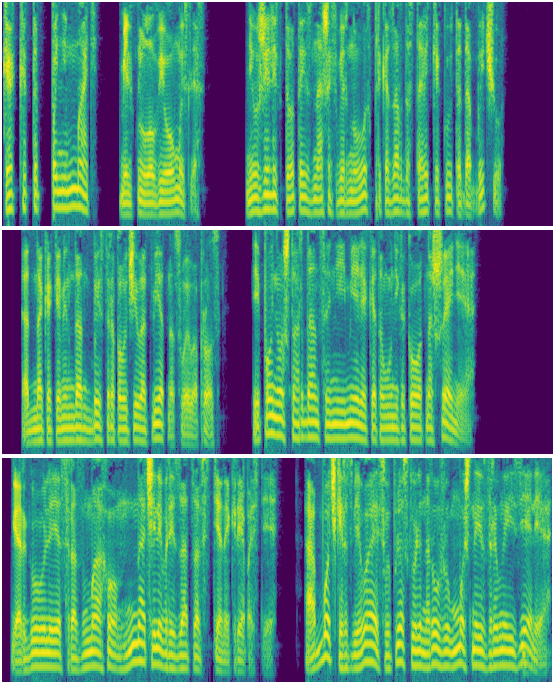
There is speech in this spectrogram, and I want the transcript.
«Как это понимать?» — мелькнуло в его мыслях. Неужели кто-то из наших вернул их, приказав доставить какую-то добычу? Однако комендант быстро получил ответ на свой вопрос и понял, что орданцы не имели к этому никакого отношения. Горгулии с размаху начали врезаться в стены крепости, а бочки, разбиваясь, выплескивали наружу мощные взрывные зелья.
